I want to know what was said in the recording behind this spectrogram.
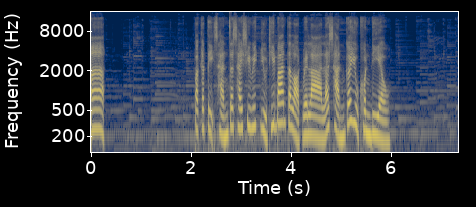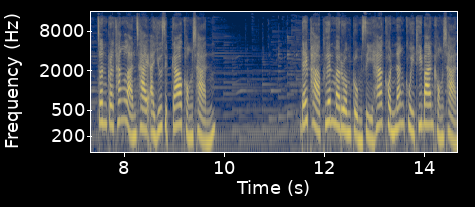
มาก ปกติฉันจะใช้ชีวิตอยู่ที่บ้านตลอดเวลาและฉันก็อยู่คนเดียว จนกระทั่งหลานชายอายุ 19 ของฉัน ได้พาเพื่อนมารวมกลุ่ม4-5คนนั่งคุยที่บ้านของฉัน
